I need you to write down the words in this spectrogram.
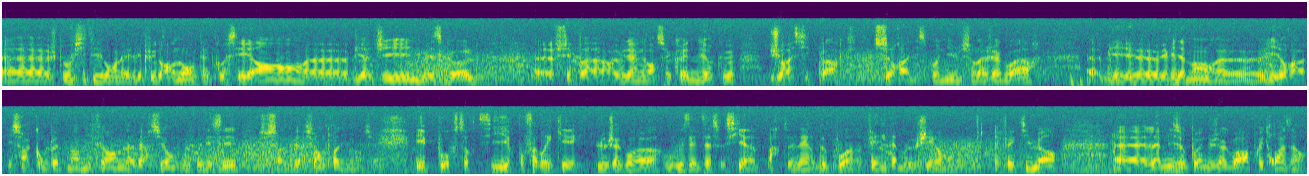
euh, je peux vous citer bon, les, les, plus grands noms, tels qu'Océan, Virgin, US Gold. je ne sais pas révéler un grand secret de dire que Jurassic Park sera disponible sur la Jaguar. Euh, mais euh, évidemment, euh, il, aura, il sera complètement différent de la version que vous connaissez. Ce sera une version en trois dimensions. Et pour sortir, pour fabriquer le Jaguar, vous vous êtes associé à un partenaire de poids, un véritable géant. Effectivement, la mise au point du Jaguar a pris trois ans.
